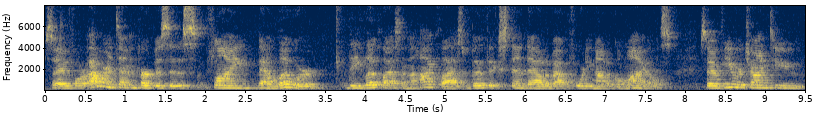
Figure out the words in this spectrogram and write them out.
So for our intent and purposes, flying down lower, the low class and the high class both extend out about 40 nautical miles. So if you were trying to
